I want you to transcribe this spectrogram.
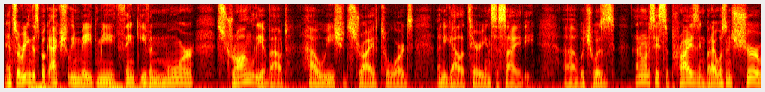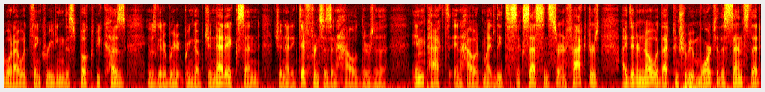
And so, reading this book actually made me think even more strongly about how we should strive towards an egalitarian society, uh, which was. I don't want to say surprising, but I wasn't sure what I would think reading this book because it was going to bring up genetics and genetic differences and how there's a impact in how it might lead to success in certain factors, I didn't know would that contribute more to the sense that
